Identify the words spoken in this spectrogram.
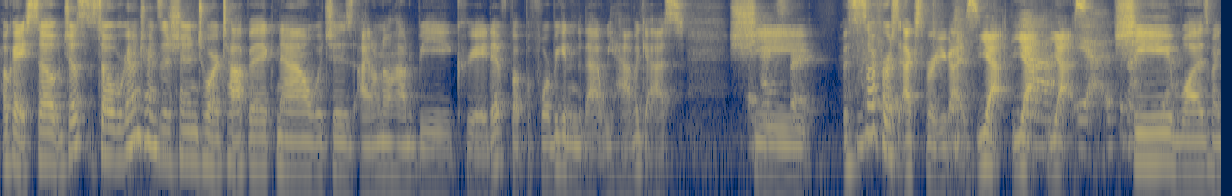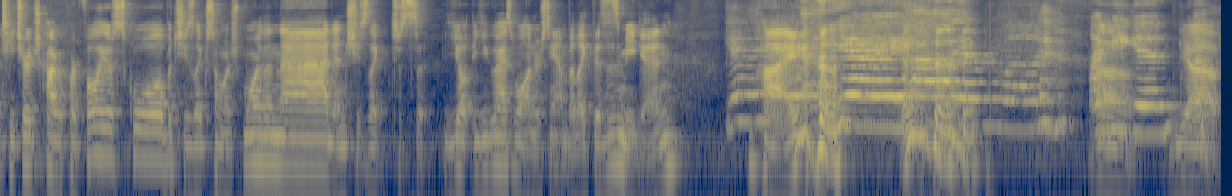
Okay, so just so we're gonna transition to our topic now, which is I don't know how to be creative, but before we get into that, we have a guest. She expert. this is our first expert, you guys. Yeah, yeah, Yeah, yes. yeah, she nice, yeah. was my teacher at Chicago Portfolio School, but she's like so much more than that, and she's like just you you guys will understand. But like this is Megan. Yay! Hi. Yay! Hi everyone. I'm Uh, Megan. Yeah,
